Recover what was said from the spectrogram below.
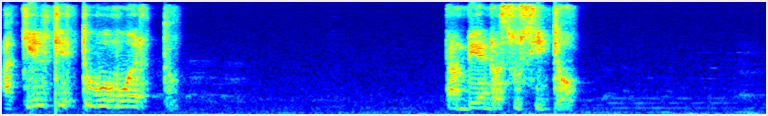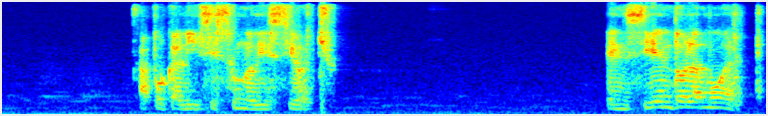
Aquel que estuvo muerto también resucitó. Apocalipsis 1.18 venciendo la muerte,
